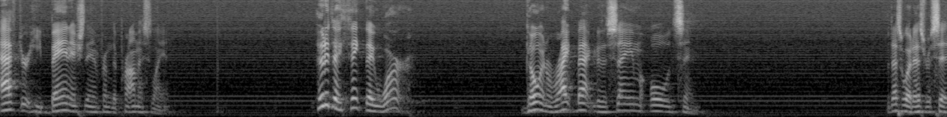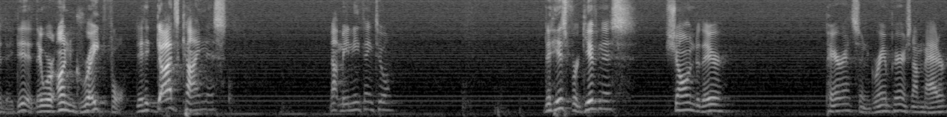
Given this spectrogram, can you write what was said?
after he banished them from the promised land. Who did they think they were? Going right back to the same old sin. But that's what Ezra said they did. They were ungrateful. Did God's kindness not mean anything to them? Did his forgiveness shown to their parents and grandparents not matter?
